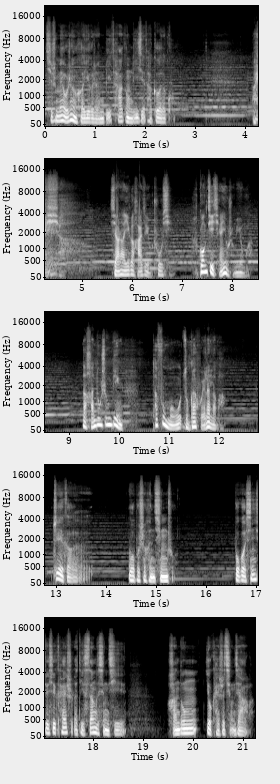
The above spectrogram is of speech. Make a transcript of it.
其实没有任何一个人比他更理解他哥的苦。哎呀，想让一个孩子有出息，光寄钱有什么用啊？那韩东生病，他父母总该回来了吧？这个。我不是很清楚。不过新学期开始的第三个星期，韩东又开始请假了。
